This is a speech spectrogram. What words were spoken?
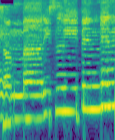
Somebody sleeping in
